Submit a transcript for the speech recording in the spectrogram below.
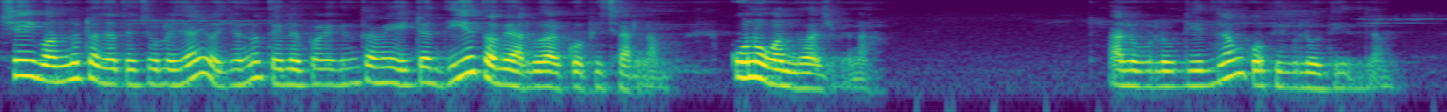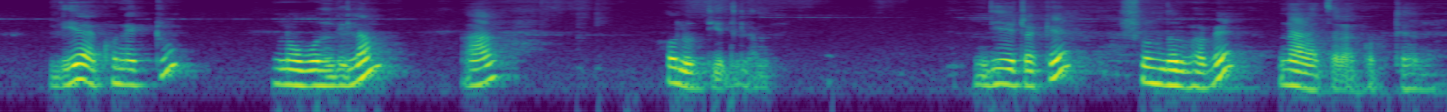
সেই গন্ধটা যাতে চলে যায়, ওই জন্য তেলের পরে কিন্তু আমি এইটা দিয়ে তবে আলু আর কপি ছাড়লাম। কোনো গন্ধ আসবে না। আলুগুলোও দিয়ে দিলাম, কপিগুলোও দিয়ে দিলাম। দিয়ে এখন একটু লবণ দিলাম আর হলুদ দিয়ে দিলাম। দিয়ে এটাকে সুন্দরভাবে নাড়াচাড়া করতে হবে।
